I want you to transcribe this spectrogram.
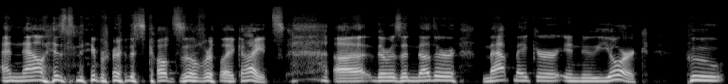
and now his neighborhood is called Silver Lake Heights. Uh, there was another map maker in New York who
